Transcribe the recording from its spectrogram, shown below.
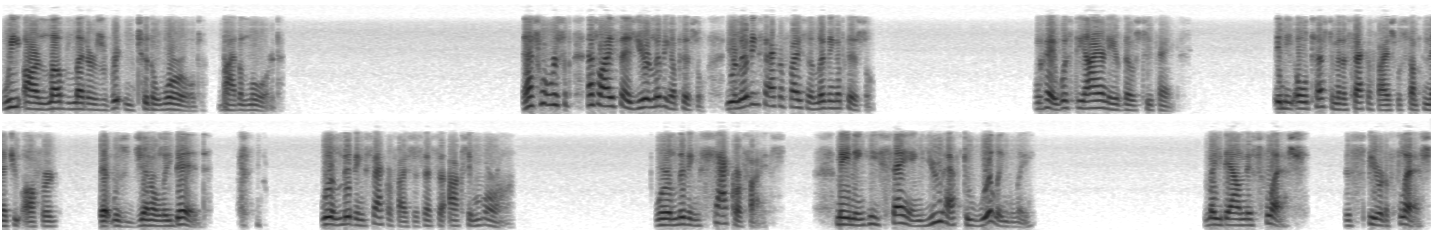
We are love letters written to the world by the Lord. That's what we're. That's why it says you're a living epistle. You're a living sacrifice and a living epistle. Okay, what's the irony of those two things? In the Old Testament, a sacrifice was something that you offered that was generally dead. We're living sacrifices. That's the oxymoron. We're a living sacrifice, meaning he's saying you have to willingly lay down this flesh, this spirit of flesh,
